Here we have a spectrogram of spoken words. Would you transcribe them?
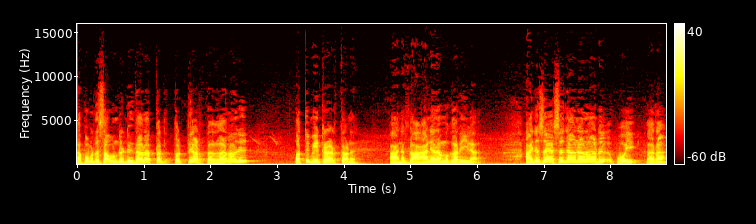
അപ്പോൾ ഇവിടുന്ന് സൗണ്ട് ഉണ്ട്. ഇത് അത് അത്ര തൊട്ട് അടുത്താണ്. കാരണം ഒരു പത്ത് മീറ്റർ അടുത്താണ് ആന. ആന നമുക്കറിയില്ല. അതിന് ശേഷം ഞാൻ അത് പോയി. കാരണം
